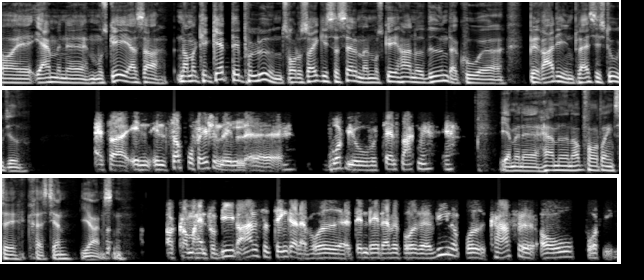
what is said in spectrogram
Og øh, ja, men øh, måske, altså, når man kan gætte det på lyden, tror du så ikke i sig selv, man måske har noget viden, der kunne øh, berette i en plads i studiet? Altså, en, en så professionel øh, burde vi jo tage en snak med. Ja. Jamen, øh, hermed en opfordring til Christian Jørgensen. Og kommer han forbi varerne, så tænker jeg, at både, øh, den dag, der vil både være vin og brød, kaffe og portvin.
